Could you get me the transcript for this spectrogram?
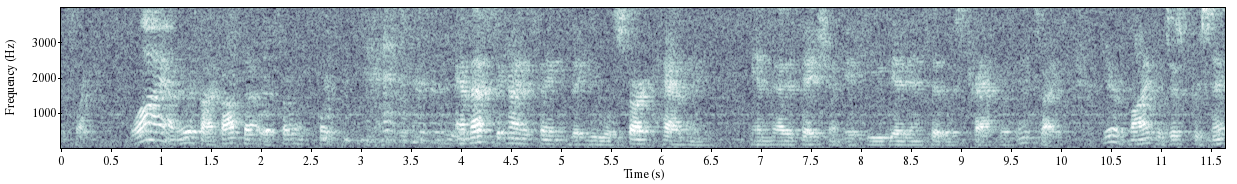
it's like, why on earth I thought that was so important? and that's the kind of thing that you will start having in meditation if you get into this trap of insights. Your mind will just present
